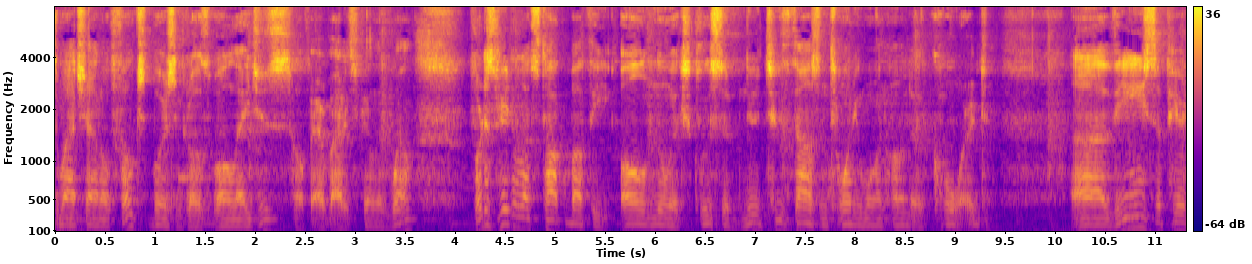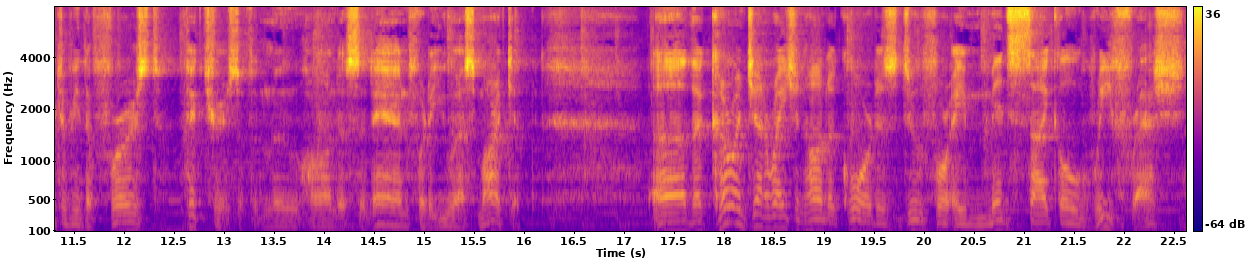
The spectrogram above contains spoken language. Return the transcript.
to my channel, folks, boys and girls of all ages. Hope everybody's feeling well. For this video, let's talk about the all-new exclusive new 2021 Honda Accord. Uh, these appear to be the first pictures of the new Honda sedan for the US market. Uh, the current generation Honda Accord is due for a mid-cycle refresh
